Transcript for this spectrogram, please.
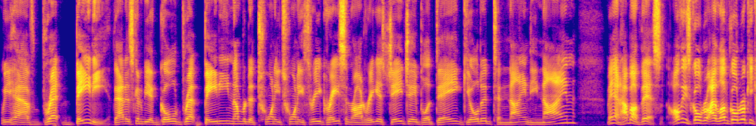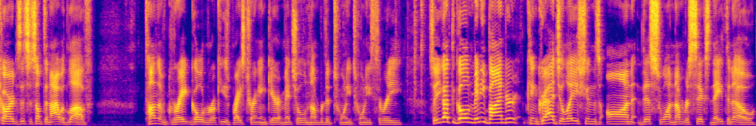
We have Brett Baty. That is going to be a gold Brett Baty, number to 2023. Grayson Rodriguez, JJ Bleday, gilded to 99. Man, how about this? All these gold, I love gold rookie cards. This is something I would love. Ton of great gold rookies. Brice Turang and Garrett Mitchell, number to 2023. So you got the gold mini binder. Congratulations on this one, number six, Nathan O,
